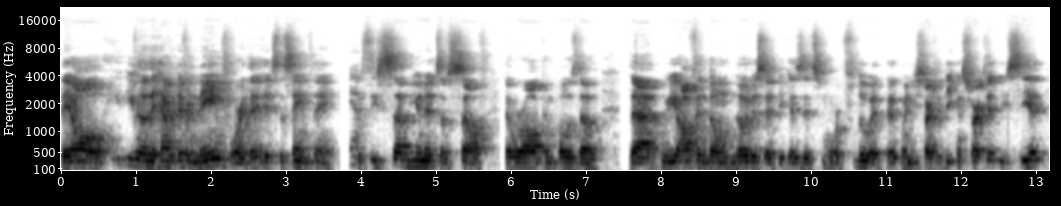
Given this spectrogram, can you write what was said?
they all even though they have a different name for it, they, it's the same thing. Yeah. It's these subunits of self that we're all composed of that we often don't notice it because it's more fluid. But when you start to deconstruct it, you see it,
